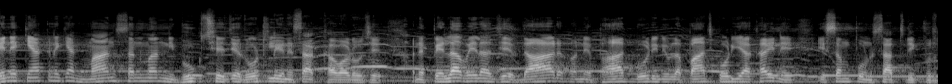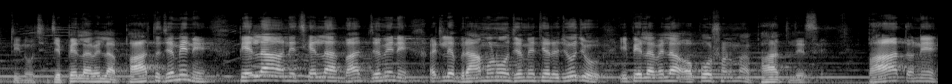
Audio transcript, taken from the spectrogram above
એને ક્યાંક ને ક્યાંક માન સન્માનની ભૂખ છે જે રોટલી અને શાક ખાવાડો છે. અને પહેલાં વહેલા જે દાળ અને ભાત બોડીને ઓલા પાંચ કોડિયા ખાય ને એ સંપૂર્ણ સાત્વિક વૃત્તિનો છે. જે પહેલાં વહેલા ભાત જમે ને પહેલાં અને છેલ્લા ભાત જમે ને, એટલે બ્રાહ્મણો જમે ત્યારે જોજો એ પહેલાં વહેલા અપોષણમાં ભાત લેશે. ભાત અને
